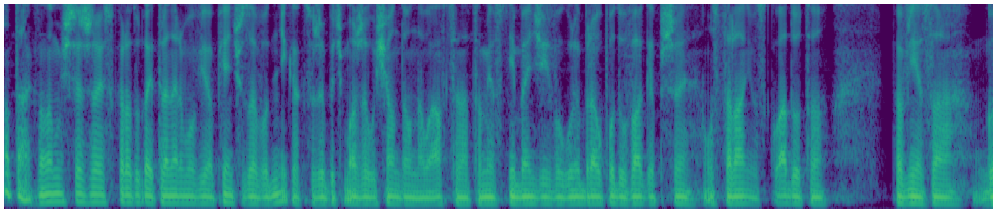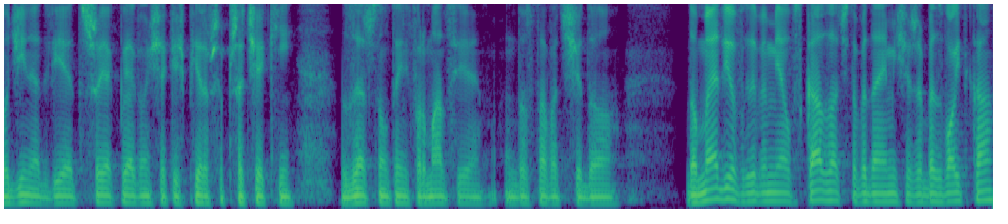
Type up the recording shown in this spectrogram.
No tak, no, myślę, że skoro tutaj trener mówi o pięciu zawodnikach, którzy być może usiądą na ławce, natomiast nie będzie ich w ogóle brał pod uwagę przy ustalaniu składu, to pewnie za godzinę, dwie, trzy, jak pojawią się jakieś pierwsze przecieki, zaczną te informacje dostawać się do, do mediów. Gdybym miał wskazać, to wydaje mi się, że bez Wojtka,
